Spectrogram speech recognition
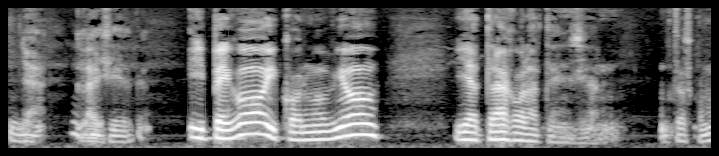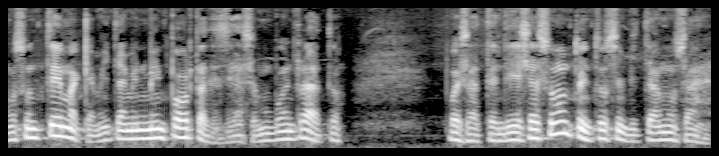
Ya, laicidad. Y pegó y conmovió y atrajo la atención. Entonces, como es un tema que a mí también me importa desde hace un buen rato, pues atendí ese asunto, entonces invitamos a,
